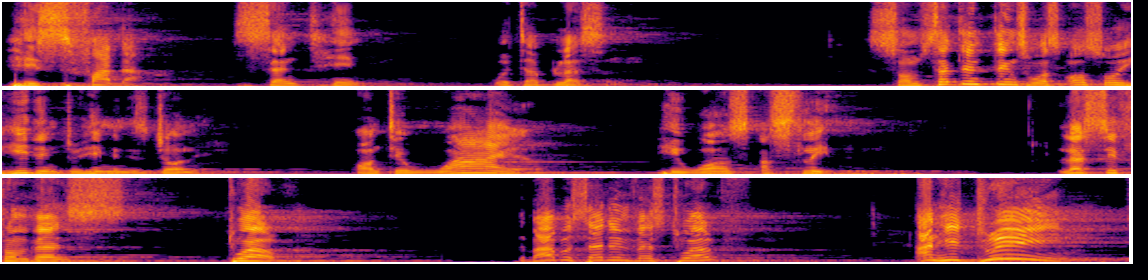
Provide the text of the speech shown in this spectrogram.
his father sent him with a blessing. Some certain things was also hidden to him in his journey until while he was asleep. Let's see from verse 12. The Bible said in verse 12, and he dreamed,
